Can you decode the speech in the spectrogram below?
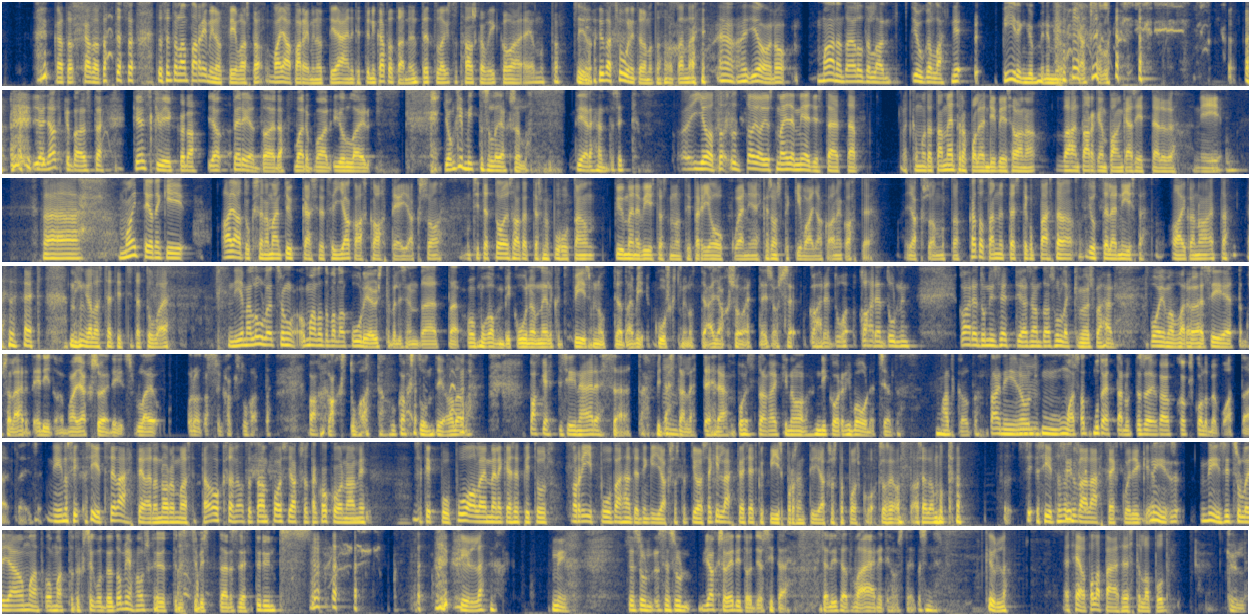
Kato, katsotaan, tässä, tässä nyt ollaan pari minuuttia vasta, vajaa pari minuuttia äänitetty, niin katsotaan nyt, että tuleeko tästä hauska viikko vai ei, mutta Joo. hyvät suunnitelmat on sanotaan näin. Ja, joo, no maanantai aloitellaan tiukalla ne, 50 minuutin jaksolla. ja jatketaan sitä keskiviikkona ja perjantaina varmaan jollain jonkin mittaisella jaksolla. Tiedähän te sitten. Joo, to, toi on just, mä itse mietin sitä, että, että kun me otetaan Metropolian divisioona vähän tarkempaan käsittelyä, niin äh, mä itse jotenkin ajatuksena mä en tykkää sitä, että se jakaisi kahteen jaksoon, mutta sitten toisaalta, että jos me puhutaan 10-15 minuuttia per joukkue, niin ehkä se on sitten kiva jakaa ne kahteen jaksoon, mutta katsotaan nyt sitten, kun päästään juttelemaan niistä aikanaan, että, että minkälaiset setit sitä tulee. Niin ja mä luulen, että se on omalla tavallaan kuulijaystävällisempää, että on mukavampi kuunnella 45 minuuttia tai vi- 60 minuuttia jaksoa, ettei se ole se kahden, tuo, kahden, tunnin, kahden tunnin setti, ja se antaa sullekin myös vähän voimavaroja siihen, että kun sä lähdet editoimaan jaksoja, niin sulla ei odota se 2000, ka- 2000 kaksi tuntia oleva paketti siinä edessä, että mitäs mm. tälle tehdään. Poistetaan kaikki nuo Niko Rivoudet sieltä matkalta. Tai niin, no, Mm. mua sä oot mutettanut tässä joka kaksi-kolme vuotta, että ei se. Niin, no si- siitä se lähtee aina normaalisti, että oksan otetaan pois jaksosta kokonaan, niin se tippuu puoleen melkein se pituus. No riippuu vähän tietenkin jaksosta, että joissakin lähtee 75 prosenttia jaksosta pois, kun oksa se ottaa sieltä, mutta si- siitä se on Sit hyvä se- lähteä kuitenkin. Niin, se, niin sit sulle jää omat, omat tota, kun se kun omia hauska juttu, niin sit se pistetään sinne tydynts. Kyllä. niin. Se sun, se sun jakso editointi on sitä. Sä lisät vaan äänitehosteita sinne. Kyllä. Että helpolla pääsee sitten lopulta. Kyllä.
